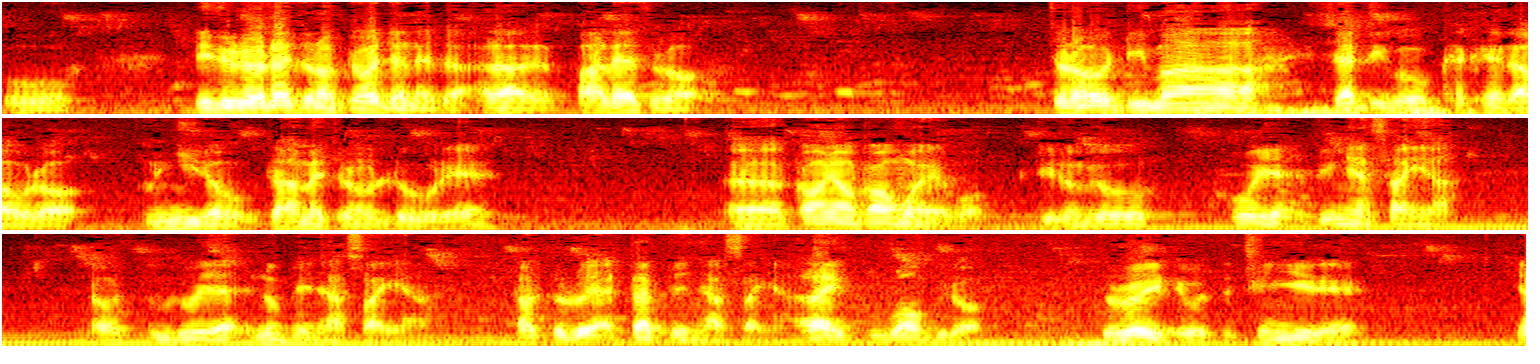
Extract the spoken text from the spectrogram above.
ဟိုပြည်သူတွေလည်းကျွန်တော်ပြောကြတယ်ဗျအဲ့ဒါဘာလဲဆိုတော့ကျွန်တော်တို့ဒီမှာရက်တီကိုခက်ခဲတာတော့မကြီးတော့ဘူးဒါပေမဲ့ကျွန်တော်တို့လိုတယ်အဲကောင်းရောင်းကောင်းဝယ်ပေါ့ဒီလိုမျိုးကိုယ့်ရဲ့အသိဉာဏ်ဆိုင်ရာတော့သူတို့ရဲ့အနုပညာဆိုင်ရာတော့သူတို့ရဲ့အတတ်ပညာဆိုင်ရာအဲ့ဒါကြီးပူးပေါင်းပြီးတော့သူတို့တွေဒီချင်းရေးတယ် ရ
